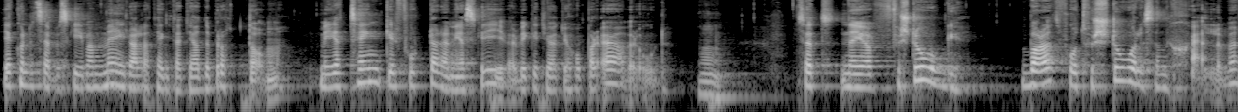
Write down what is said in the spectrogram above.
Jag kunde till exempel skriva mejl och alla tänkte att jag hade bråttom. Men jag tänker fortare när jag skriver, vilket gör att jag hoppar över ord. Mm. Så att när jag förstod, bara att få ett förståelsen själv,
